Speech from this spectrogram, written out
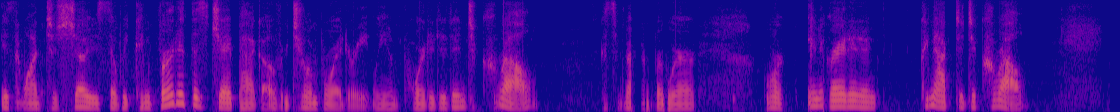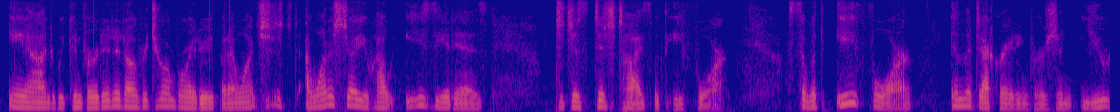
is I want to show you, so we converted this JPEG over to embroidery. We imported it into Corel, because remember we're, we're integrated and connected to Corel. And we converted it over to embroidery, but I want you to, I want to show you how easy it is to just digitize with E4. So with E4, in the decorating version, you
